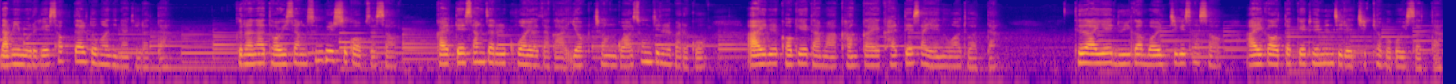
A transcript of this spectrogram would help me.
남이 모르게 석 달 동안이나 길렀다. 그러나 더 이상 숨길 수가 없어서 갈대 상자를 구하여다가 역청과 송진을 바르고 아이를 거기에 담아 강가의 갈대 사이에 놓아 두었다. 그 아이의 누이가 멀찍이 서서 아이가 어떻게 되는지를 지켜보고 있었다.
